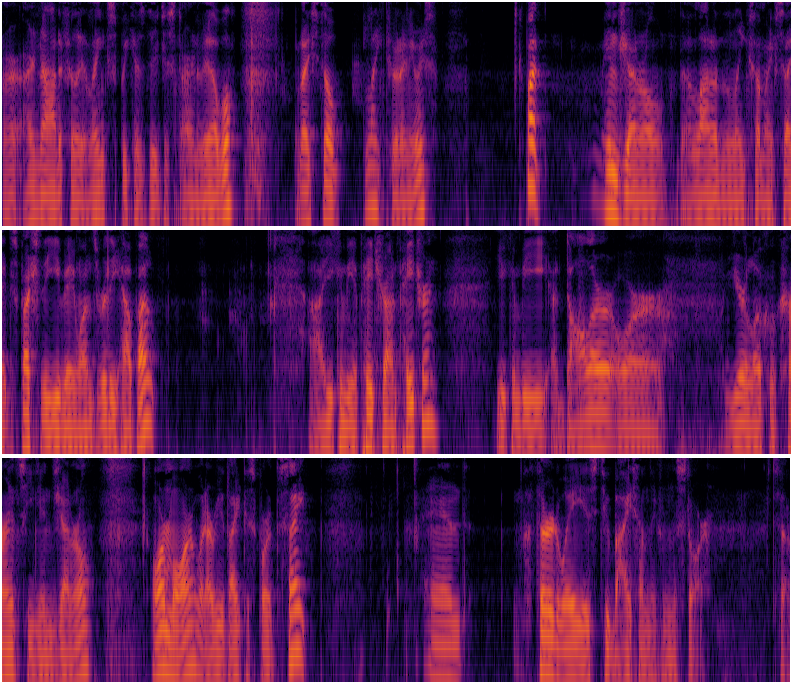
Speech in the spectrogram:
are, are not affiliate links because they just aren't available. But I still link to it anyways. But in general, a lot of the links on my site, especially the eBay ones, really help out. Uh, you can be a Patreon patron. You can be a dollar or your local currency in general, or more, whatever you'd like to support the site. And the third way is to buy something from the store. So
